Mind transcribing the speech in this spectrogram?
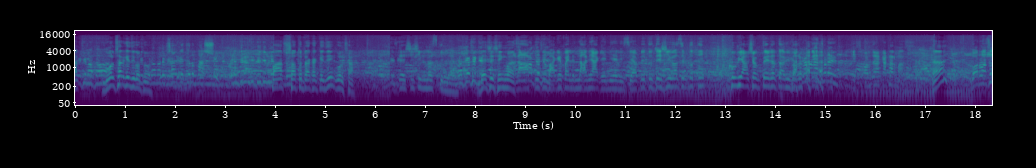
আর গোলসার কেজি কত? পাঁচশো। পাঁচ শত টাকা কেজি গোলসা। দেশি শিং মাছ কিনলাম। দেশি শিং মাছ? আপনি তো ভাগে পাইলেন না আমি আগে নিয়ে নিচ্ছি আপনি তো দেশি মাছের প্রতি খুবই আসক্ত এটা তো আমি ভালো করে কাঠার মাছ। হ্যাঁ? বড় আছে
